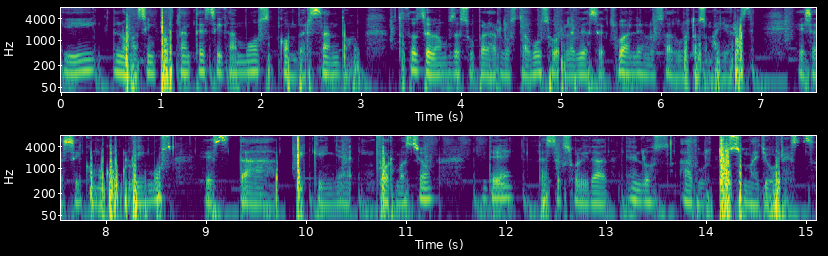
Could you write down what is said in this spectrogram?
Y lo más importante, sigamos conversando. Todos debemos de superar los tabús sobre la vida sexual en los adultos mayores. Es así como concluimos esta pequeña información de la sexualidad en los adultos mayores.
